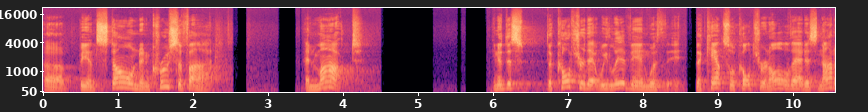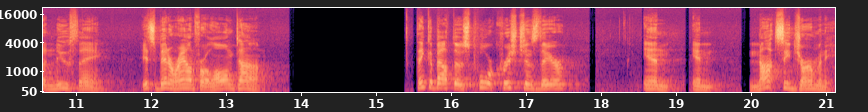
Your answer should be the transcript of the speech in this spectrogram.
uh, being stoned and crucified and mocked. You know, this the culture that we live in with the cancel culture and all of that is not a new thing. It's been around for a long time. Think about those poor Christians there in, in Nazi Germany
